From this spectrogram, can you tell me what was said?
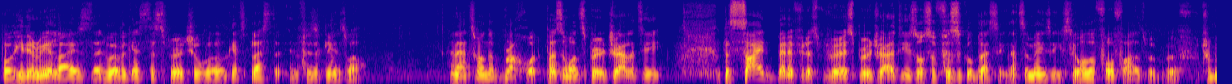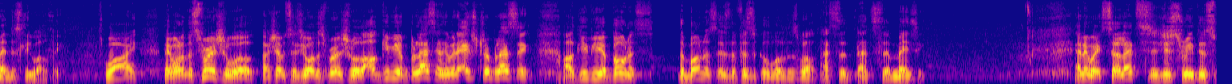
But he didn't realize that whoever gets the spiritual world gets blessed physically as well. And that's one of the brachot. A person wants spirituality. The side benefit of spirituality is also physical blessing. That's amazing. You see, all the forefathers were, were tremendously wealthy. Why? They wanted the spiritual world. Hashem says, You want the spiritual world? I'll give you a blessing. I'll give you an extra blessing. I'll give you a bonus. The bonus is the physical world as well. That's, the, that's amazing. Anyway, so let's just read this,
